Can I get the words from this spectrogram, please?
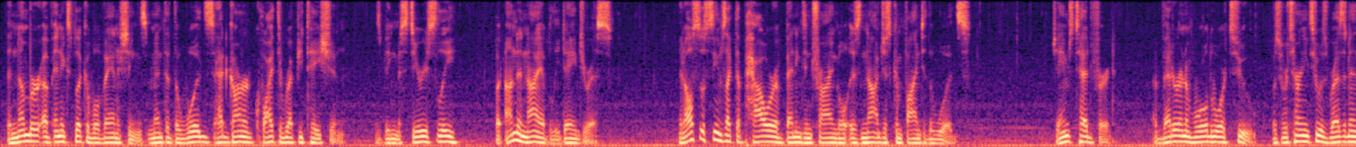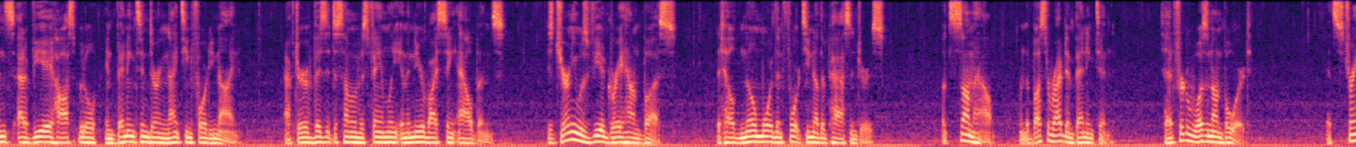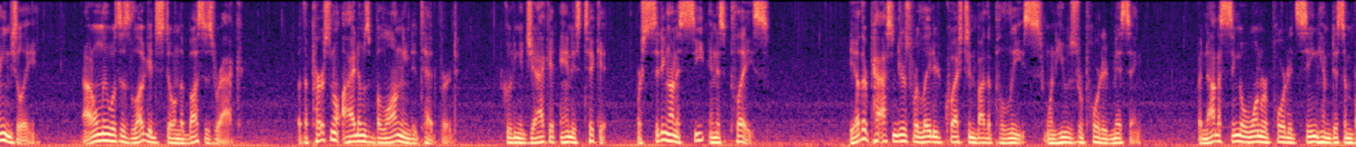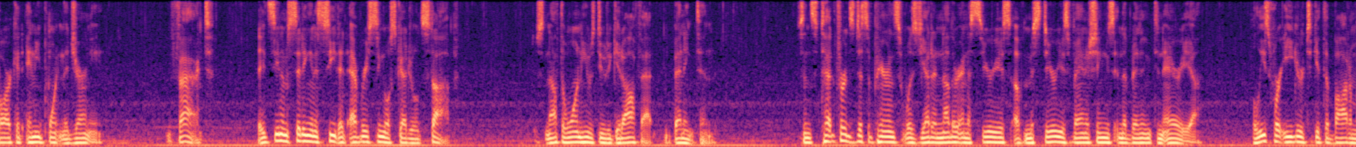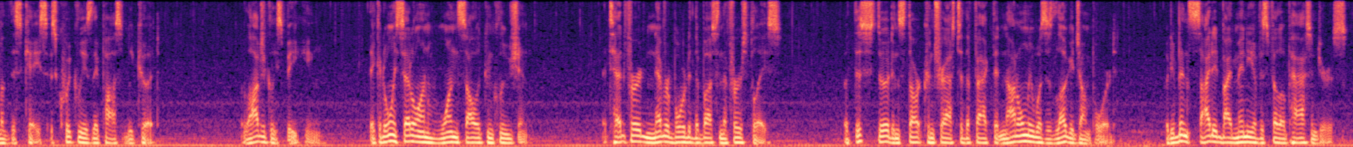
the number of inexplicable vanishings meant that the woods had garnered quite the reputation as being mysteriously but undeniably dangerous. It also seems like the power of Bennington Triangle is not just confined to the woods. James Tetford, a veteran of World War II, was returning to his residence at a VA hospital in Bennington during 1949 after a visit to some of his family in the nearby St. Albans. His journey was via Greyhound bus that held no more than 14 other passengers. But somehow, when the bus arrived in Bennington, Tetford wasn't on board. Yet strangely, not only was his luggage still in the bus's rack, but the personal items belonging to Tetford, including a jacket and his ticket, were sitting on his seat in his place. The other passengers were later questioned by the police when he was reported missing, but not a single one reported seeing him disembark at any point in the journey. In fact, they'd seen him sitting in a seat at every single scheduled stop just not the one he was due to get off at, Bennington. Since Tetford's disappearance was yet another in a series of mysterious vanishings in the Bennington area, police were eager to get the bottom of this case as quickly as they possibly could. But logically speaking, they could only settle on one solid conclusion that Tetford never boarded the bus in the first place. But this stood in stark contrast to the fact that not only was his luggage on board, but he'd been sighted by many of his fellow passengers.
